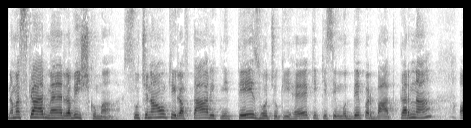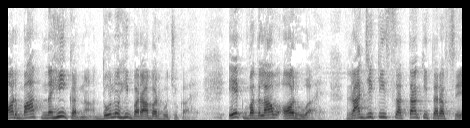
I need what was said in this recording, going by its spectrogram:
नमस्कार, मैं रविश कुमार। सूचनाओं की रफ्तार इतनी तेज हो चुकी है कि किसी मुद्दे पर बात करना और बात नहीं करना दोनों ही बराबर हो चुका है। एक बदलाव और हुआ है। राज्य की सत्ता की तरफ़ से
